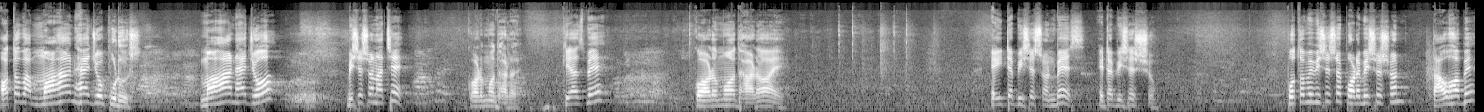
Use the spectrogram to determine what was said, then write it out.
অথবা মহান হ্যাঁ যে পুরুষ, মহান হ্যাঁ যে বিশেষণ আছে? কর্মধারায়। কি আসবে? কর্মধারয়। এইটা বিশেষণ, বেশ? এটা বিশেষ্য। প্রথমে বিশেষণ পরে বিশেষণ, তাও হবে।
